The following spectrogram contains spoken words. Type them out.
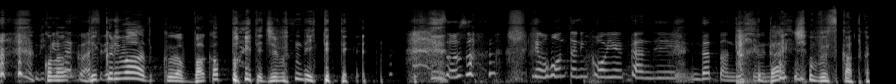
このびっくりマーク忘れびっくりマークがバカっぽいって自分で言ってて。そうそう。でも本当にこういう感じだったんですよね。大丈夫ですか？とか。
